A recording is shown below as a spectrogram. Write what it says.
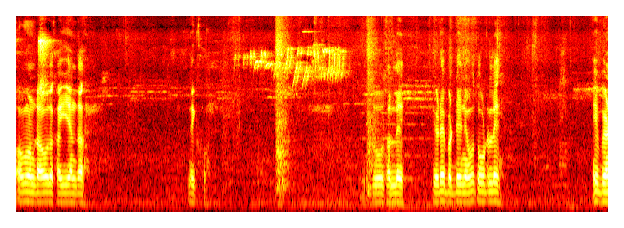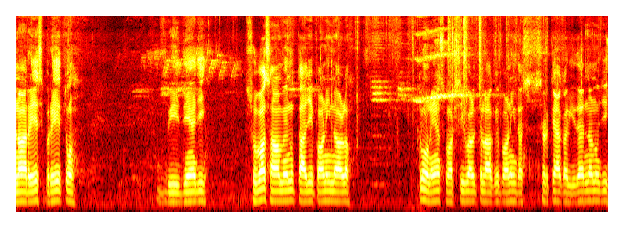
ਉਹ ਮੁੰਡਾ ਉਹ ਦਿਖਾਈ ਜਾਂਦਾ। ਦੇਖੋ। ਦੋ ਥੱਲੇ, ਜਿਹੜੇ ਵੱਡੇ ਨੇ ਉਹ ਤੋੜ ਲਏ। ਇਹ ਬਿਨਾ ਰੇ ਸਪਰੇ ਤੋਂ ਬੀਜਦੇ ਆ ਜੀ। ਸਵੇਰ ਸ਼ਾਮ ਇਹਨੂੰ ਤਾਜ਼ੇ ਪਾਣੀ ਨਾਲ ਧੋਣੇ ਆ ਸਮਰਸੀਬਲ ਚਲਾ ਕੇ ਪਾਣੀ ਦਾ ਛਿੜਕਿਆ ਕਰੀਦਾ ਇਹਨਾਂ ਨੂੰ ਜੀ।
